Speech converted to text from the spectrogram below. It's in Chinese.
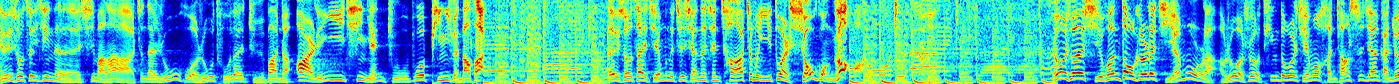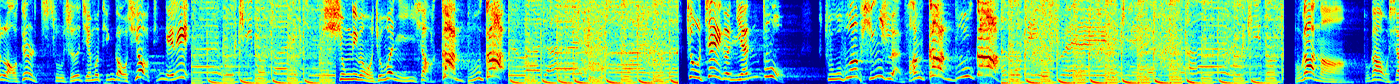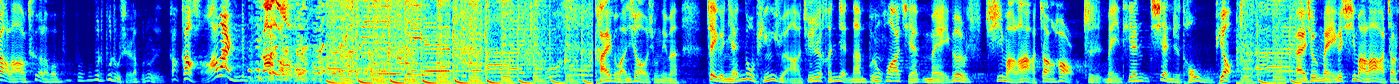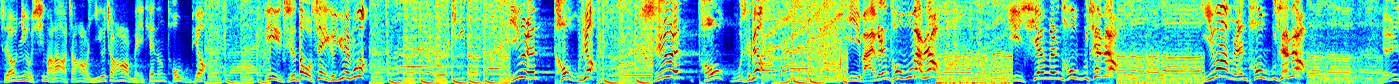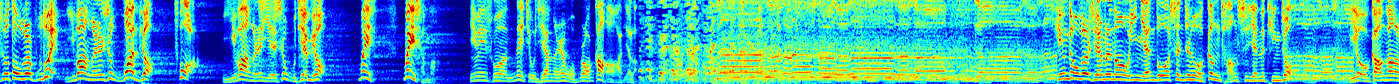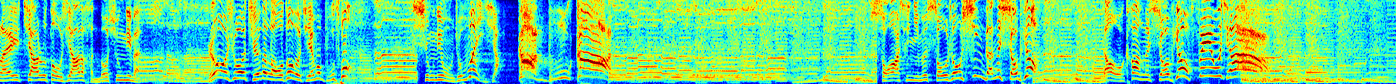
因为说最近呢，喜马拉雅正在如火如荼的举办着二零一七年主播评选大赛。所以说，在节目的之前呢，先插这么一段小广告。如果说喜欢豆哥的节目了，如果说有听豆哥节目很长时间，感觉老弟儿主持的节目挺搞笑、挺给力，兄弟们，我就问你一下，干不干？就这个年度。主播评选，咱干不干？不干呐！不干，我下了啊！我撤了，我不不不不主持了，不主持，干干啥玩意儿？你不干了？开个玩笑，啊兄弟们，这个年度评选啊，其实很简单，不用花钱，每个喜马拉雅账号只每天限制投五票。哎，就每个喜马拉雅账，只要你有喜马拉雅账号，一个账号每天能投五票，一直到这个月末，一个人投五票，十个人投五十票，一百个人投五百票，一千个人投五千票，一万个人投五千票。有人说豆哥不对，一万个人是五万票，错了，一万个人也是五千票。为为什么？因为说那九千个人我不知道干啥去了。听豆哥节目能有一年多，甚至有更长时间的听众，也有刚刚来加入豆家的很多兄弟们。如果说觉得老豆的节目不错，兄弟我们就问一下，干不干？刷新你们手中性感的小票，让我看看小票飞舞起来。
